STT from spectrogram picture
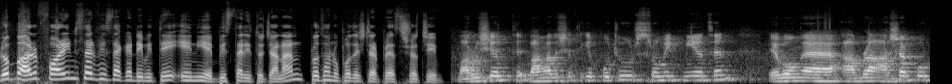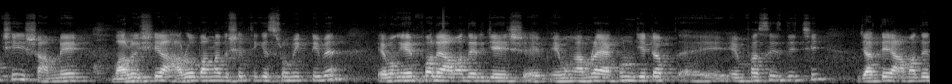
রোববার ফরেন সার্ভিস একাডেমিতে এ নিয়ে বিস্তারিত জানান প্রধান উপদেষ্টার প্রেস সচিব। মালয়েশিয়ার থে- বাংলাদেশের থেকে প্রচুর শ্রমিক নিয়েছেন এবং আমরা আশা করছি সামনে মালয়েশিয়া আরও বাংলাদেশের থেকে শ্রমিক নেবেন এবং এর ফলে আমাদের যে এবং আমরা এখন যেটা এমফাসিস দিচ্ছি যাতে আমাদের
